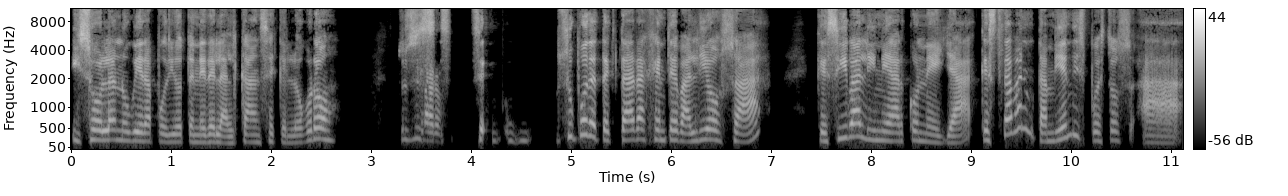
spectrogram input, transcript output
y sola no hubiera podido tener el alcance que logró. Entonces, supo detectar a gente valiosa que se iba a alinear con ella, que estaban también dispuestos a,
